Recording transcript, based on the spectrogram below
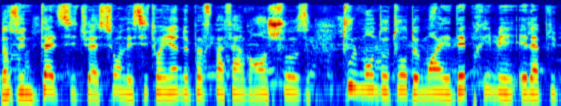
Dans une telle situation, les citoyens ne peuvent pas faire grand-chose. Tout le monde autour de moi est déprimé et la plupart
